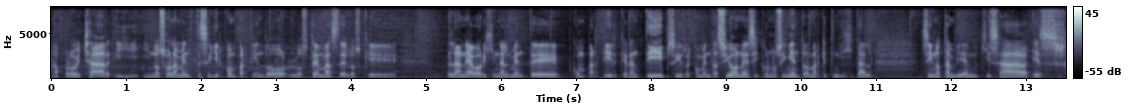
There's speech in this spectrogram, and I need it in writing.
aprovechar y, y, no solamente seguir compartiendo los temas de los que planeaba originalmente compartir, que eran tips y recomendaciones y conocimiento de marketing digital, sino también quizá es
